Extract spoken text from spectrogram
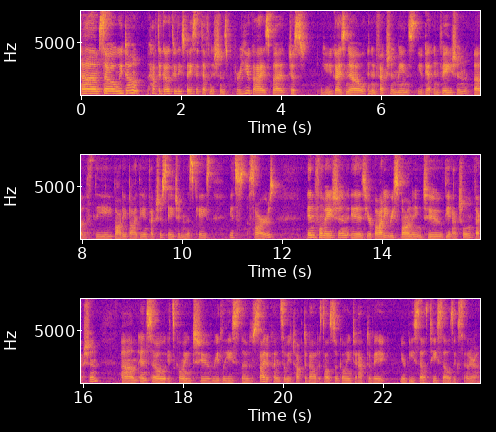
Um, so we don't have to go through these basic definitions for you guys, but just you guys know an infection means you get invasion of the body by the infectious agent. In this case, it's SARS. Inflammation is your body responding to the actual infection. Um, and so it's going to release those cytokines that we talked about. It's also going to activate your B cells, T cells, etc.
